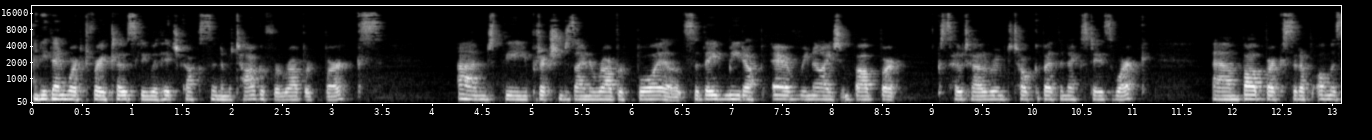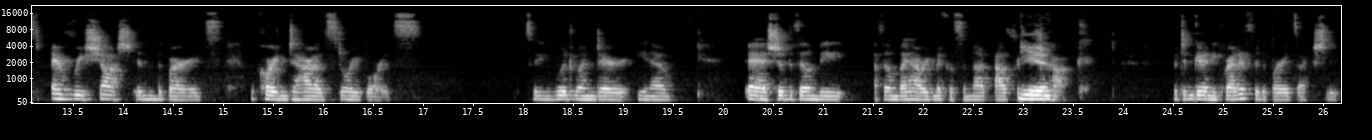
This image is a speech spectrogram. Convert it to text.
and he then worked very closely with Hitchcock's cinematographer Robert Burks and the production designer Robert Boyle. So they'd meet up every night in Bob Burks' hotel room to talk about the next day's work. Um, Bob Burks set up almost every shot in The Birds according to Harold's storyboards. So you would wonder, you know, uh, should the film be a film by Howard Michelson, not Alfred Yeah. Hitchcock? But didn't get any credit for The Birds, actually.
